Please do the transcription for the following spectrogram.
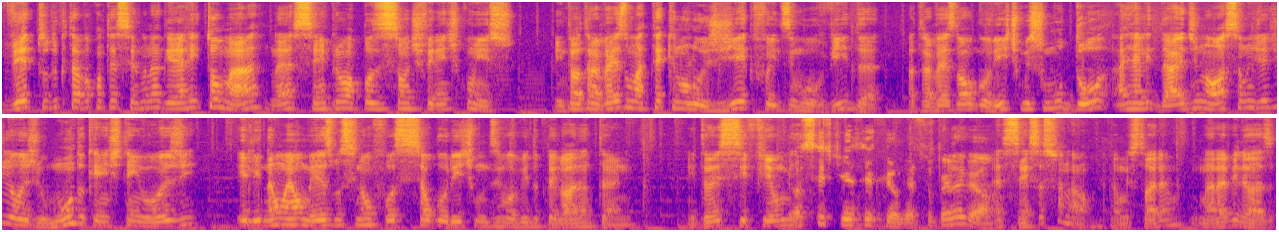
ver tudo o que estava acontecendo na guerra e tomar né, sempre uma posição diferente com isso. Então, através de uma tecnologia que foi desenvolvida, através do algoritmo, isso mudou a realidade nossa no dia de hoje. O mundo que a gente tem hoje, ele não é o mesmo se não fosse esse algoritmo desenvolvido pelo Alan Turing. Então esse filme. Eu assisti esse filme, é super legal. É sensacional, é uma história maravilhosa.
